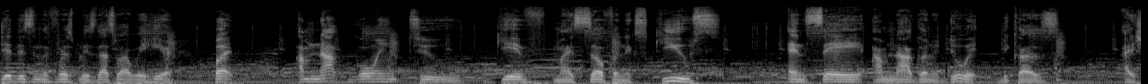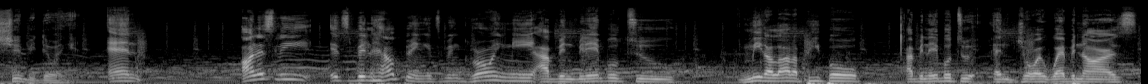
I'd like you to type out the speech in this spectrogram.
did this in the first place. That's why we're here. But I'm not going to give myself an excuse and say I'm not going to do it because I should be doing it. And honestly, it's been helping. It's been growing me. I've been, been able to meet a lot of people. I've been able to enjoy webinars.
